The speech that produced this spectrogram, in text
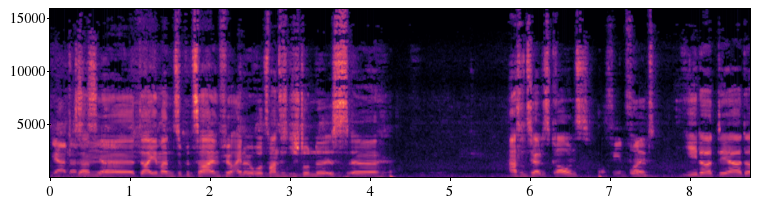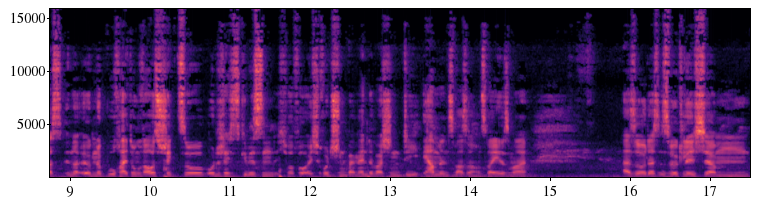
Ja, das Dann ist ja äh, da jemanden zu bezahlen für 1,20 Euro die Stunde ist äh, asozial des Grauens. auf jeden Fall. Und jeder, der das in irgendeiner Buchhaltung rausschickt, so ohne schlechtes Gewissen, ich hoffe, euch rutschen beim Händewaschen die Ärmel ins Wasser. Und zwar jedes Mal. Also das ist wirklich ähm,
